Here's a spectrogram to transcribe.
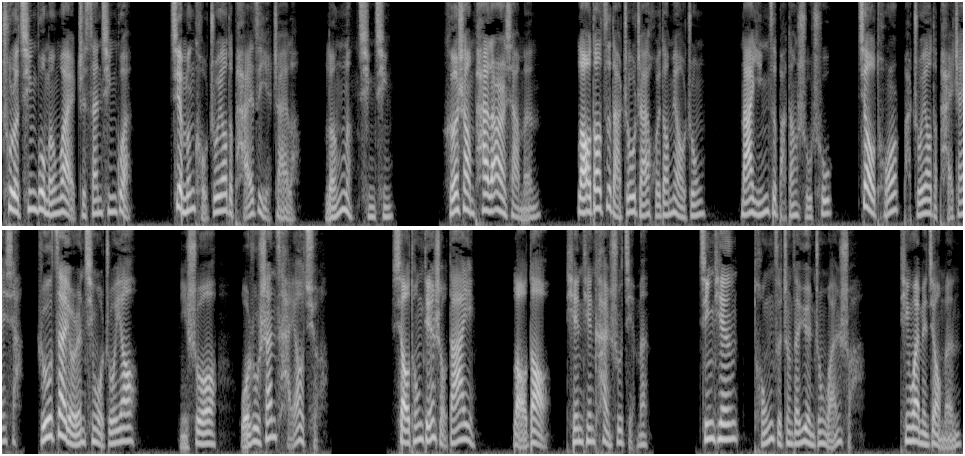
出了清波门外，至三清观，见门口捉妖的牌子也摘了，冷冷清清。和尚拍了二下门，老道自打周宅回到庙中，拿银子把当赎出，叫童儿把捉妖的牌摘下。如再有人请我捉妖，你说我入山采药去了。小童点手答应。老道天天看书解闷。今天童子正在院中玩耍，听外面叫门，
